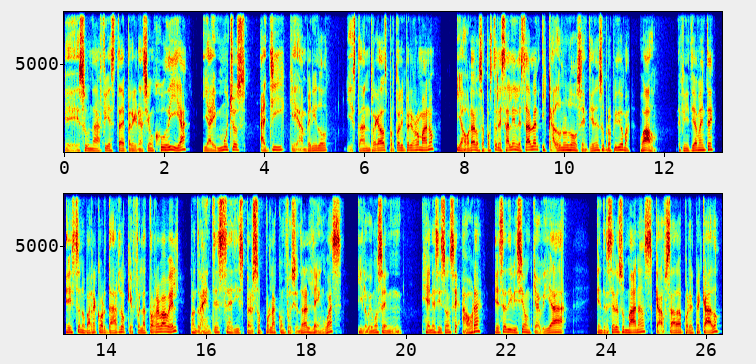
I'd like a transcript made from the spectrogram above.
que es una fiesta de peregrinación judía, y hay muchos allí que han venido y están regados por todo el imperio romano, y ahora los apóstoles salen, les hablan y cada uno los entiende en su propio idioma. ¡Wow! Definitivamente, esto nos va a recordar lo que fue la Torre Babel, cuando la gente se dispersó por la confusión de las lenguas, y lo vemos en Génesis 11. Ahora esa división que había entre seres humanos causada por el pecado,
